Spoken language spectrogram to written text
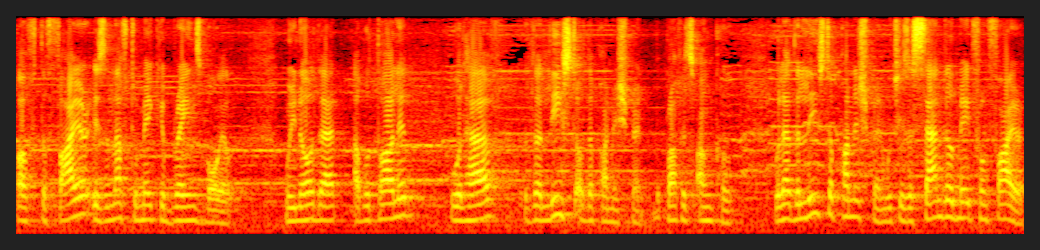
of the fire is enough to make your brains boil. We know that Abu Talib will have the least of the punishment, the Prophet's uncle will have the least of punishment, which is a sandal made from fire,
